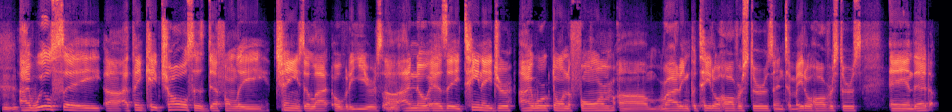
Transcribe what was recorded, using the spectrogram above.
Mm-hmm. I will say uh, I think Cape Charles has definitely changed a lot over the years. Uh, mm-hmm. I know as a teenager, I worked on the farm um, riding potato harvesters and tomato harvesters, and that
